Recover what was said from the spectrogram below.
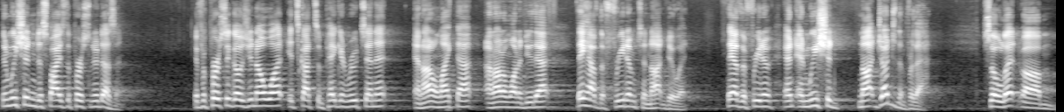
then we shouldn't despise the person who doesn't. If a person goes, you know what, it's got some pagan roots in it, and I don't like that, and I don't want to do that, they have the freedom to not do it. They have the freedom, and, and we should not judge them for that. So let, um,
